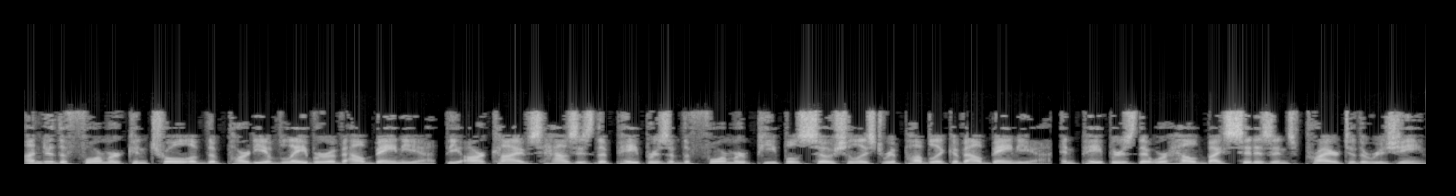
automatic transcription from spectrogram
Under the former control of the Party of Labour of Albania, the archives houses the papers of the former People's Socialist Republic of Albania, and papers that were held by citizens prior to the regime.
